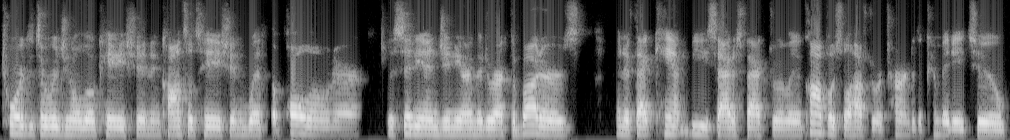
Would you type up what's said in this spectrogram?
towards its original location in consultation with the pole owner, the city engineer, and the direct abutters. And if that can't be satisfactorily accomplished, they'll have to return to the committee to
